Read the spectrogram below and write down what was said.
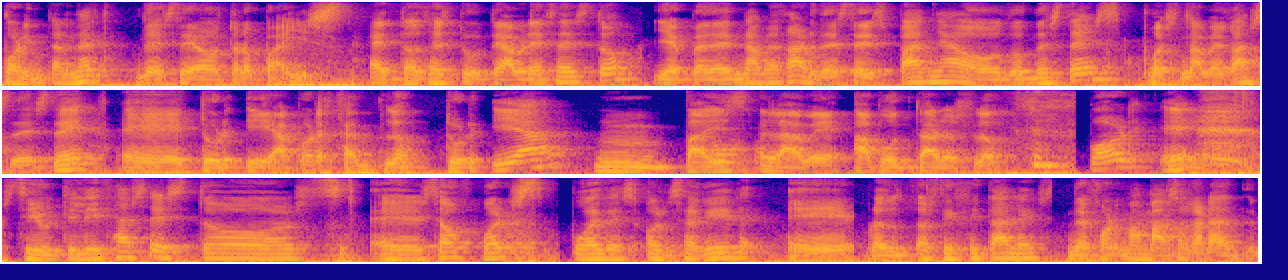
por internet desde otro país. Entonces tú te abres esto y en vez de navegar desde España o donde estés, pues navegas desde eh, Turquía, por ejemplo. Turquía, mm, país clave, apuntároslo. Porque si utilizas estos eh, softwares, puedes conseguir eh, productos digitales de forma más, gra-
